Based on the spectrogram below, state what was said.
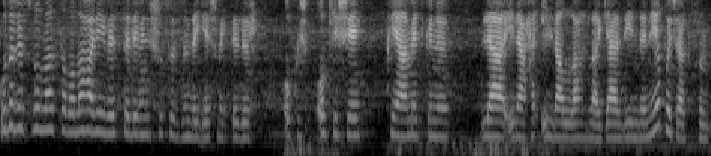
bu da Resulullah sallallahu aleyhi ve sellemin şu sözünde geçmektedir. O, o kişi kıyamet günü La ilahe illallah'la geldiğinde ne yapacaksın?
